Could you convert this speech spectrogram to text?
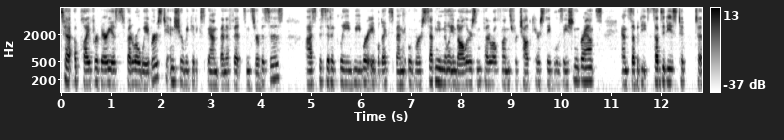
to apply for various federal waivers to ensure we could expand benefits and services. Uh, specifically, we were able to expend over $70 million in federal funds for childcare stabilization grants and subsidies to, to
